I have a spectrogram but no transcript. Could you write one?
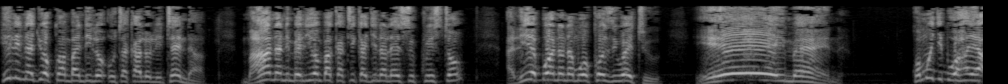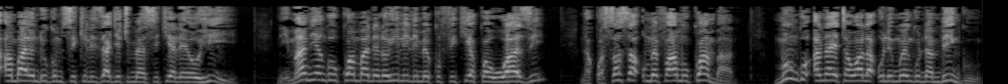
Hili najua kwamba ndilo utakalolitenda maana nimeliomba katika jina la yesu kristo aliye bwana na mwokozi wetu. Amen. Kwa mujibu wa haya ambayo ndugu msikilizaji tumeyasikia leo hii ni imani yangu kwamba neno hili limekufikia kwa uwazi na kwa sasa umefahamu kwamba mungu anayetawala ulimwengu na mbingu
